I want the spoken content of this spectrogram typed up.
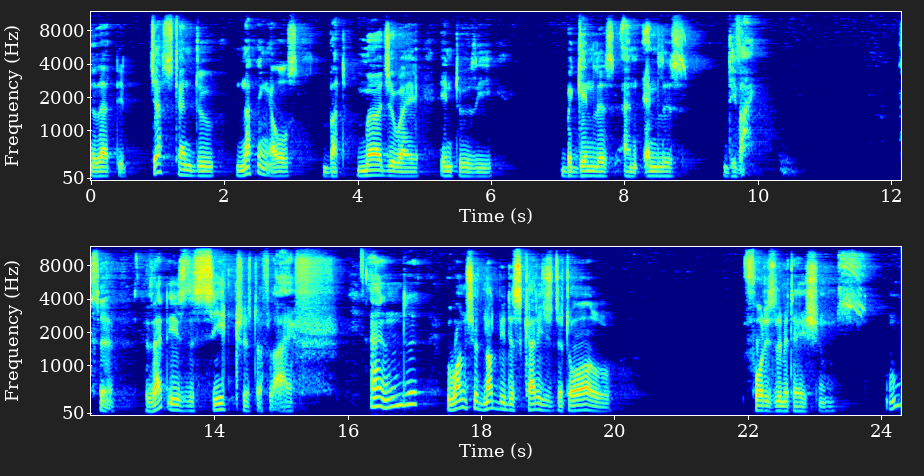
that it just can do nothing else but merge away into the beginless and endless divine. So, that is the secret of life. And one should not be discouraged at all for his limitations. Hmm?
